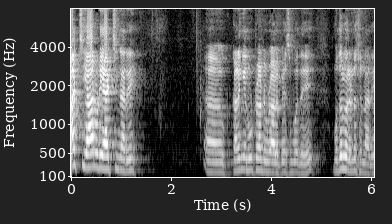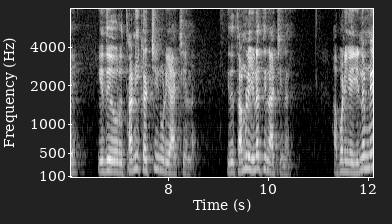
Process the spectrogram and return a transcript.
ஆட்சி யாருடைய ஆட்சினாரு கலைஞர் நூற்றாண்டு விழாவில் பேசும்போது முதல்வர் என்ன சொன்னார்? இது ஒரு தனி கட்சியினுடைய ஆட்சி அல்ல. இது தமிழ் இனத்தின் ஆட்சினார் அப்போ நீங்கள் இன்னுமே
